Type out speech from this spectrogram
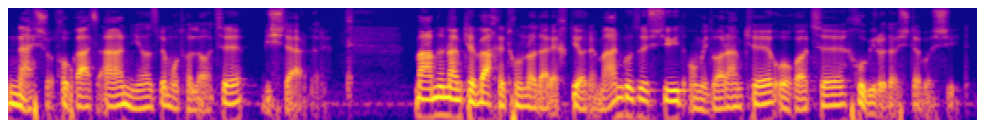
نشد. خب قطعا نیاز به مطالعات بیشتر داره. ممنونم که وقتتون را در اختیار من گذاشتید. امیدوارم که اوقات خوبی رو داشته باشید.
